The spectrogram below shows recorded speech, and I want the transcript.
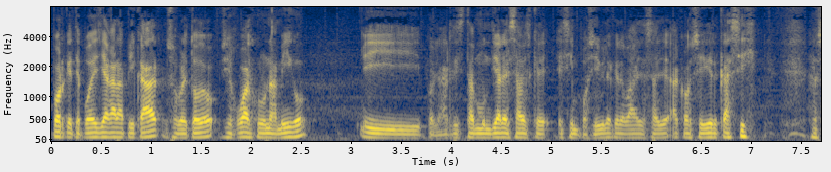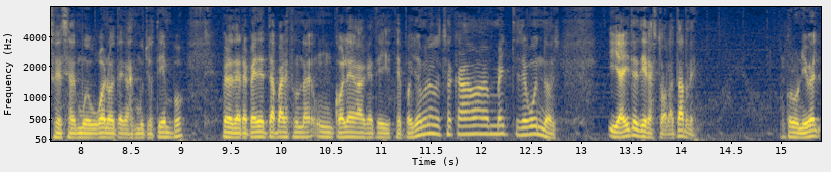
porque te puedes llegar a picar, sobre todo si juegas con un amigo. Y pues artistas mundiales sabes que es imposible que lo vayas a, conseguir casi. No sé que seas muy bueno, tengas mucho tiempo. Pero de repente te aparece un colega que te dice, pues yo me lo he sacado en 20 segundos. Y ahí te tiras toda la tarde. Con un nivel.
